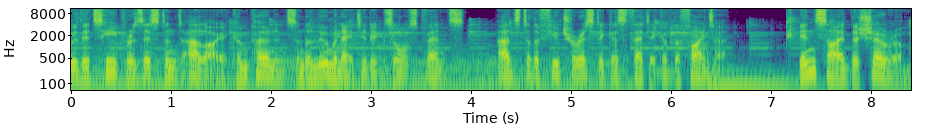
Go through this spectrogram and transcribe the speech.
with its heat-resistant alloy components and illuminated exhaust vents, adds to the futuristic aesthetic of the fighter. Inside the showroom,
